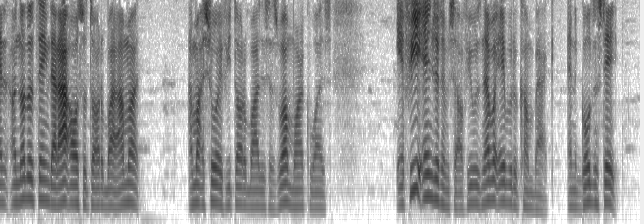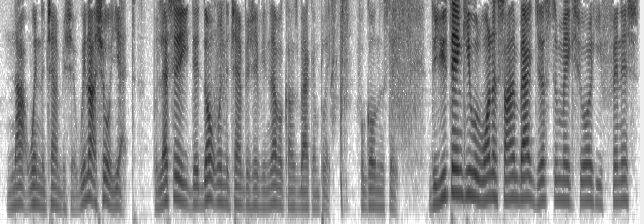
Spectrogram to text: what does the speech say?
And another thing that I also thought about, I'm not I'm not sure if you thought about this as well, Mark, was if he injured himself, he was never able to come back and the Golden State not win the championship. We're not sure yet, But let's say they don't win the championship, he never comes back and play for Golden State. Do you think he would want to sign back just to make sure he finish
